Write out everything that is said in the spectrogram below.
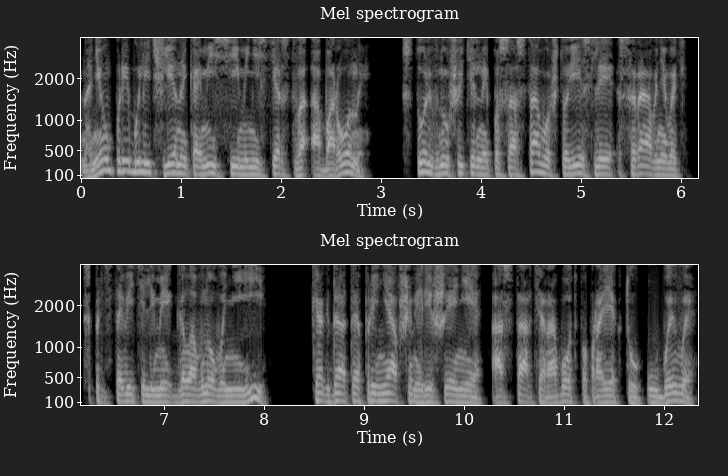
На нем прибыли члены комиссии Министерства обороны, столь внушительной по составу, что если сравнивать с представителями головного НИИ, когда-то принявшими решение о старте работ по проекту УБВ,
